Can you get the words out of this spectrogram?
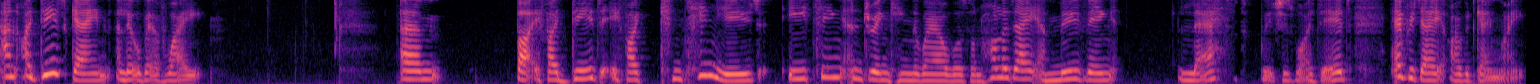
And I did gain a little bit of weight. Um, but if I did, if I continued eating and drinking the way I was on holiday and moving less, which is what I did, every day I would gain weight.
